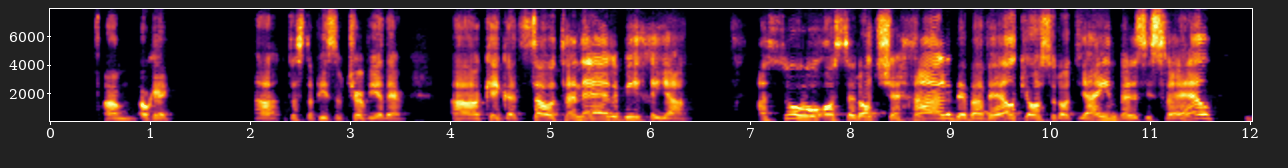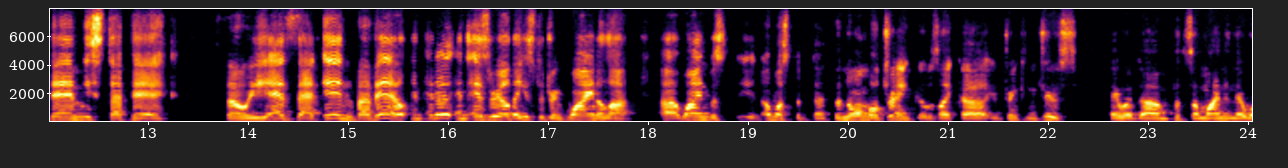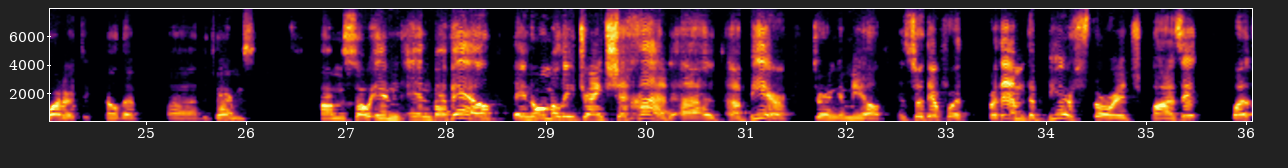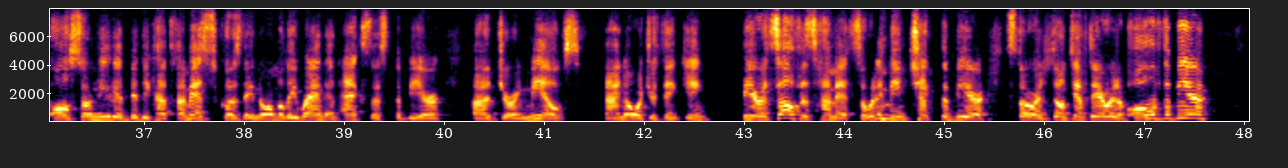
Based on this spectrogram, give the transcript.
Um, okay, uh, just a piece of trivia there. Uh, okay, good. So, Taner Bichia. עשו אוסרות שחר בבבל כאוסרות יין בארץ ישראל במסתפק. So he adds that in Bavel, in, in, in, Israel, they used to drink wine a lot. Uh, wine was almost the, the, the, normal drink. It was like uh, drinking juice. They would um, put some wine in their water to kill the, uh, the germs. Um, so in, in Bavel, they normally drank shechad, uh, a beer, during a meal. And so therefore, for them, the beer storage closet was also needed bidikat chametz because they normally went and accessed the beer uh, during meals. I know what you're thinking. Beer itself is chametz. So what do you mean check the beer storage? Don't you have to get rid of all of the beer?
